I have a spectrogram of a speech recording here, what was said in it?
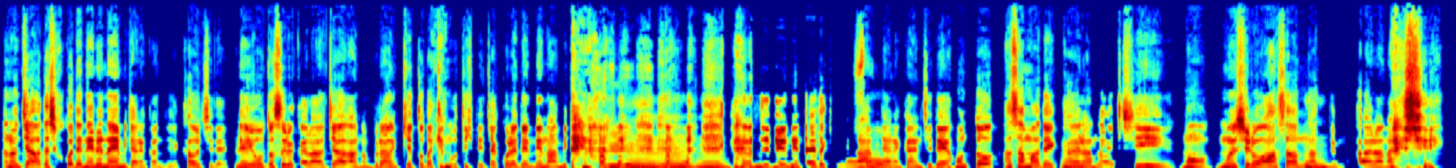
あの、じゃあ私ここで寝るねみたいな感じでカウチで寝ようとするから、じゃああのブランケットだけ持ってきて、じゃあこれで寝なみたいなうんうんうんうん。感じで寝たい時寝なみたいな感じで、本当朝まで帰らないし、もうむしろ朝になっても帰らないし、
